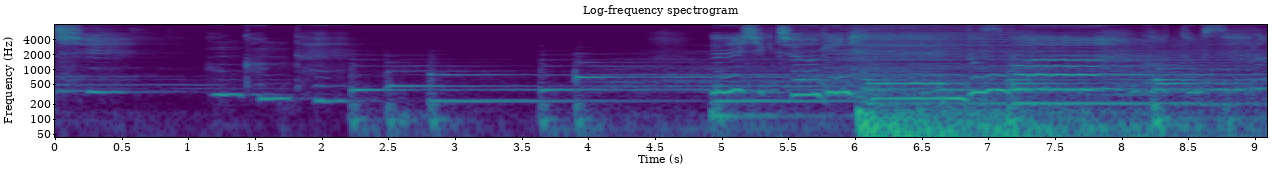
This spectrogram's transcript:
여기까지 온 건데. 의식적인 행동과 고통스러운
